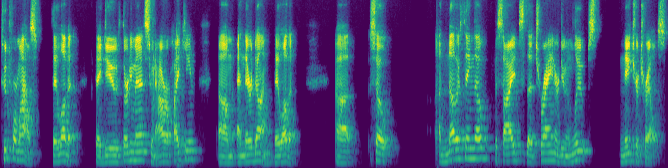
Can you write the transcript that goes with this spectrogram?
two to four miles. They love it. They do 30 minutes to an hour of hiking um, and they're done. They love it. Uh, so, another thing though, besides the terrain or doing loops, nature trails.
